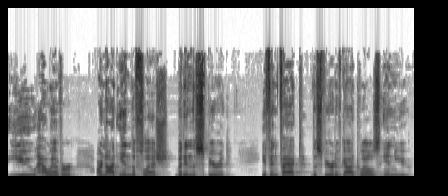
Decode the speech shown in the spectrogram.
You, however, are not in the flesh, but in the Spirit, if in fact the Spirit of God dwells in you.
